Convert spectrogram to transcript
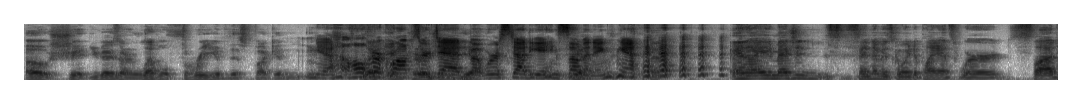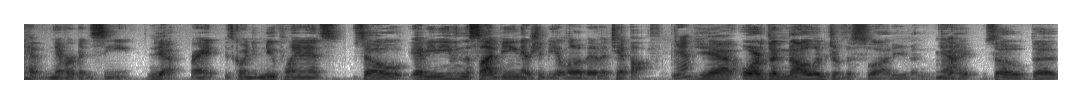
Oh shit! You guys are level three of this fucking. Yeah. All of Like our crops are encouraging, dead, yeah. but we're studying summoning. Yeah. And I imagine Ssendam is going to planets where Slaad have never been seen, Yeah, right? It's going to new planets. So, I mean, even the Slaad being there should be a little bit of a tip off. yeah, Yeah, or the knowledge of the Slaad even. Yeah. Right. So the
